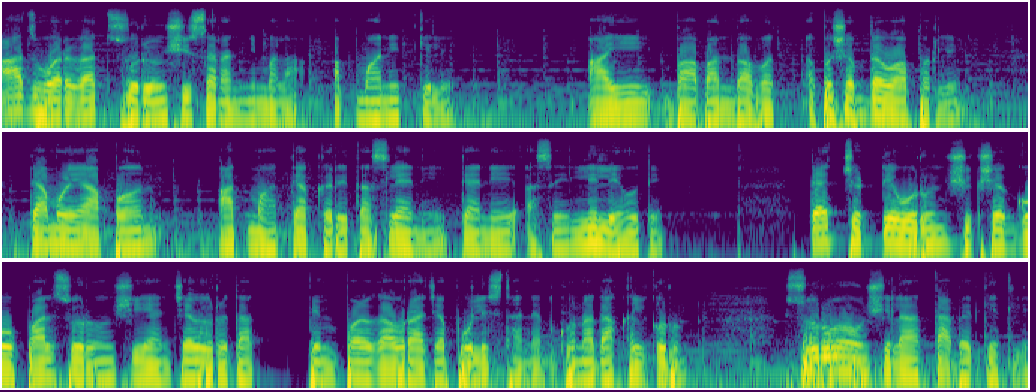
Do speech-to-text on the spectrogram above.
आज वर्गात सूर्यवंशी सरांनी मला अपमानित केले. आई बाबांबाबत अपशब्द वापरले. त्यामुळे आपण आत्महत्या करीत असल्याने त्याने असे लिहिले होते. त्या चिठ्ठीवरून शिक्षक गोपाल सूर्यवंशी यांच्या विरोधात पिंपळगाव राजा पोलीस ठाण्यात गुन्हा दाखल करून सूर्यवंशीला ताब्यात घेतले.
